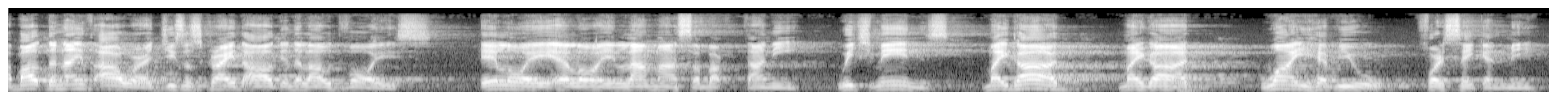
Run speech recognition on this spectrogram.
About the ninth hour, Jesus cried out in a loud voice, Eloi, Eloi, lama sabachthani, which means, My God, my God, why have you forsaken me?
